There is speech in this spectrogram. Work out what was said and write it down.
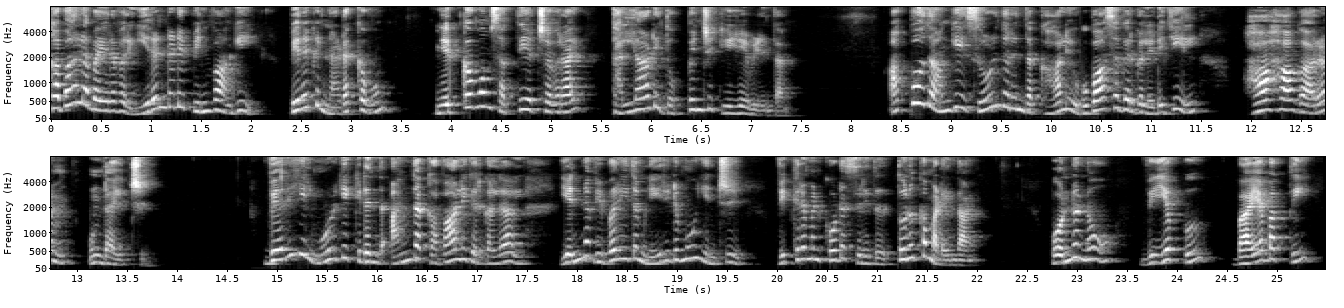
கபால பைரவர் இரண்டடி பின்வாங்கி பிறகு நடக்கவும் நிற்கவும் சக்தியற்றவராய் தள்ளாடி தொப்பென்று கீழே விழுந்தான். அப்போது அங்கே சூழ்ந்திருந்த காளி உபாசகர்களிடையில் ஹாஹாகாரம் உண்டாயிற்று. வெறியில் மூழ்கி கிடந்த அந்த கபாலிகர்களால் என்ன விபரீதம் நேரிடுமோ என்று விக்ரமன் கூட சிறிது துணுக்கமடைந்தான். பொன்னனோ வியப்பு பயபக்தி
